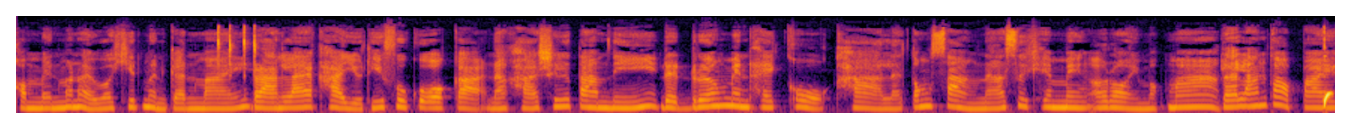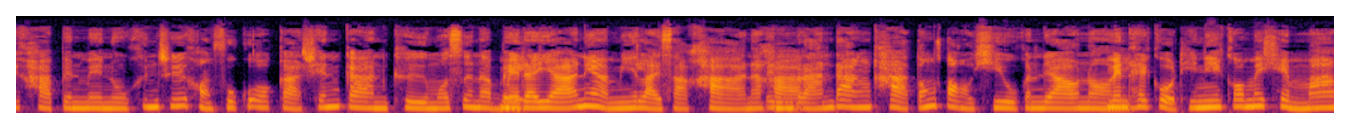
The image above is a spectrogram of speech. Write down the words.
คอมเมนต์มาหน่อยว่าคิดเหมือนกันไหม ร้านแรกค่ะอยู่ที่ฟุกุโอกะนะคะ ชื่อตามนี้เด็ดเรื่องเมนไทโกะค่ะ และต้องสั่งนะซึเคเมงอร่อยมากๆ และร้านต่อไปค่ะเป็นเมนูขึ้นชื่อของฟุกุโอกะเช่นกัน คือโมซึนาเบะเมดายะเนี่ยมีหลายสาขานะคะเป็นร้านดังค่ะ ต้องต่อคิวกันยาวหน่อย เมนไทโกะที่นี่ก็ไม่เค็มมาก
